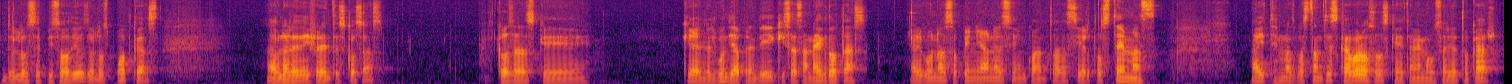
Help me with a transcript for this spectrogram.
de los episodios, de los podcasts, hablaré de diferentes cosas. Cosas que, que algún día aprendí, quizás anécdotas, algunas opiniones en cuanto a ciertos temas. Hay temas bastante escabrosos que también me gustaría tocar,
